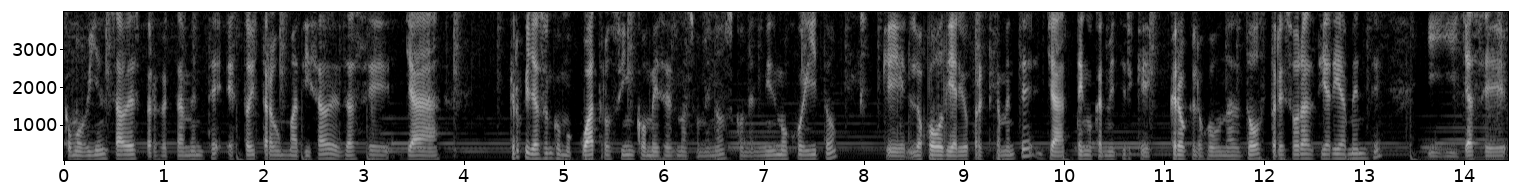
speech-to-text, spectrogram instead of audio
como bien sabes perfectamente, estoy traumatizado desde hace ya, creo que ya son como 4 o 5 meses más o menos con el mismo jueguito, que lo juego diario prácticamente, ya tengo que admitir que creo que lo juego unas 2, 3 horas diariamente y ya se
